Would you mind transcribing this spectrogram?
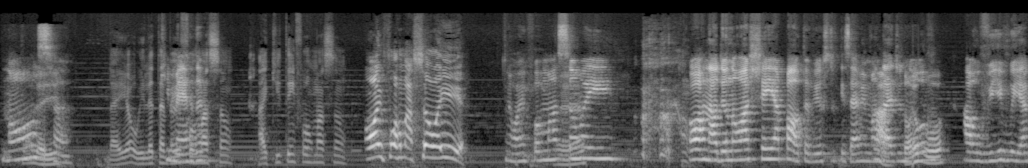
nossa. Daí, ó, o William também merda. informação. Aqui tem informação. Ó a informação aí. Ó, a informação É. aí. Ó, Arnaldo, eu não achei a pauta, viu? Se tu quiser me mandar Ah, de então novo, vou. ao vivo e a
